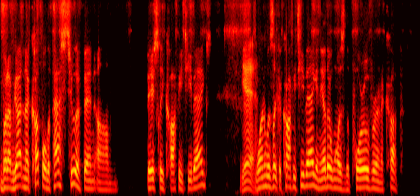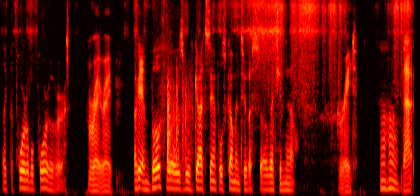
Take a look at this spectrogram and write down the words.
But I've gotten a couple. The past two have been um basically coffee tea bags. Yeah. One was like a coffee tea bag and the other one was the pour over in a cup, like the portable pour over. Right, right. Okay, and both those we've got samples coming to us, so I'll let you know. Great. Uh-huh. That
